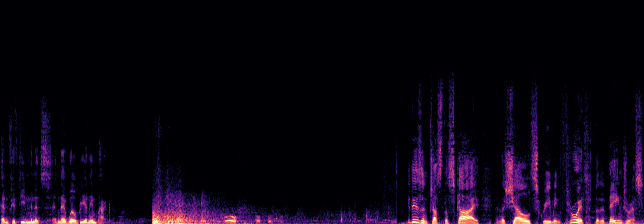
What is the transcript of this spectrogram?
10, 15 minutes, and there will be an impact. It isn't just the sky and the shells screaming through it that are dangerous,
